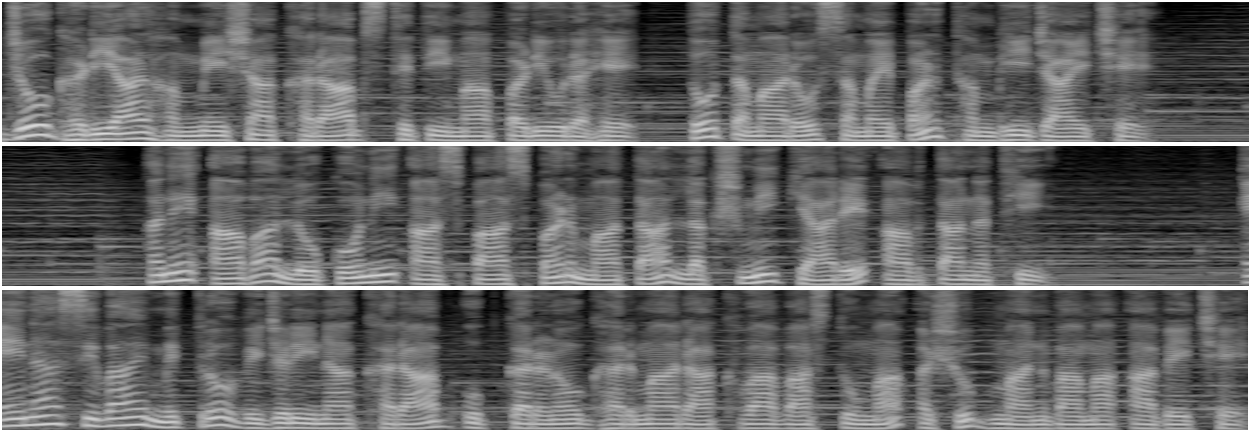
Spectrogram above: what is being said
જો ઘડિયાળ હંમેશા ખરાબ સ્થિતિમાં પડ્યું રહે, તો તમારો સમય પણ થંભી જાય છે. અને આવા લોકોની આસપાસ પણ માતા લક્ષ્મી ક્યારે આવતા નથી. એના સિવાય મિત્રો વીજળીના ખરાબ ઉપકરણો ઘરમાં રાખવા વાસ્તુમાં અશુભ માનવામાં આવે છે.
